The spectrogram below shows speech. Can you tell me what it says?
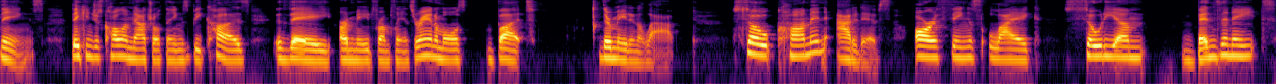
things. They can just call them natural things because they are made from plants or animals, but they're made in a lab. So, common additives are things like sodium benzoate,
